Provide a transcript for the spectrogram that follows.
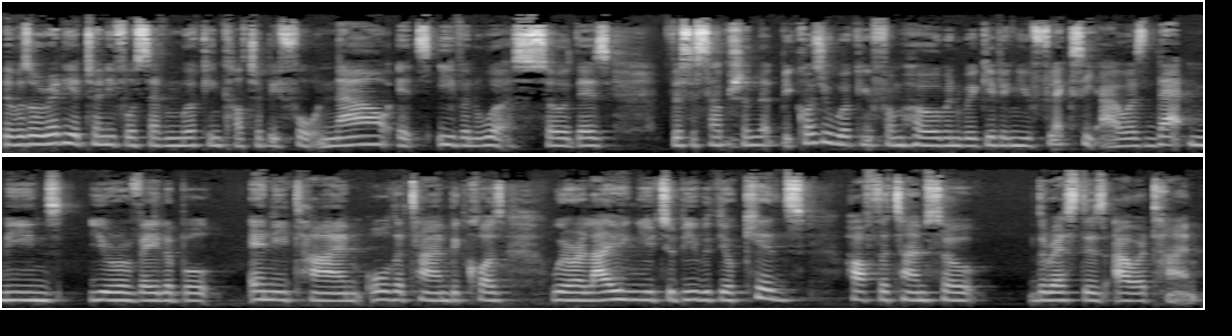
There was already a 24 7 working culture before. Now it's even worse. So there's this assumption that because you're working from home and we're giving you flexi hours, that means you're available anytime, all the time, because we're allowing you to be with your kids half the time. So the rest is our time.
